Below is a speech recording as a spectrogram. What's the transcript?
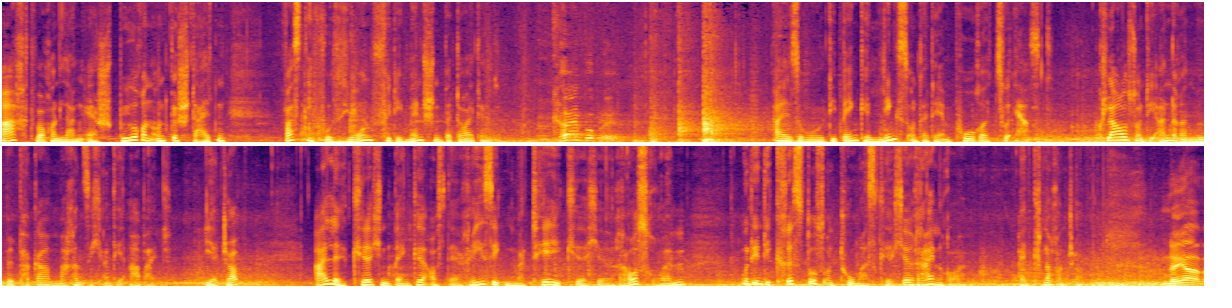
Acht Wochen lang erspüren und gestalten, was die Fusion für die Menschen bedeutet. Kein Problem. Also die Bänke links unter der Empore zuerst. Klaus und die anderen Möbelpacker machen sich an die Arbeit. Ihr Job? Alle Kirchenbänke aus der riesigen Matthäi-Kirche rausräumen und in die Christus- und Thomaskirche reinräumen. Ein Knochenjob. Naja,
